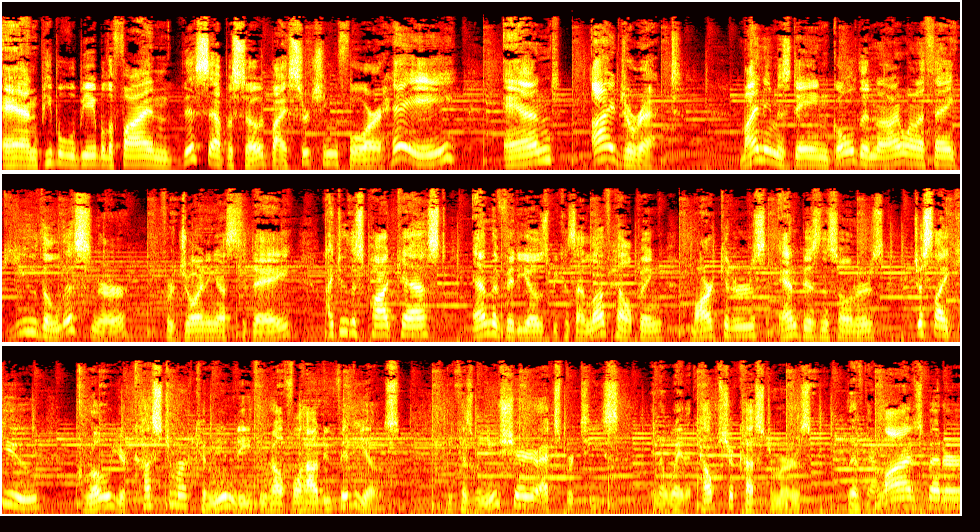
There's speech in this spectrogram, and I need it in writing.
And people will be able to find this episode by searching for Hey and EyeDirect. My name is Dane Golden, and I want to thank you, the listener, for joining us today. I do this podcast and the videos because I love helping marketers and business owners just like you grow your customer community through helpful how to videos. Because when you share your expertise in a way that helps your customers live their lives better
